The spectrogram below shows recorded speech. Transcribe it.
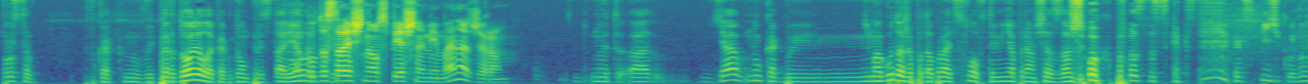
просто как, ну, выпердолила, как дом престарелых. Он был достаточно успешным и менеджером. Ну, это, а, я, ну, как бы не могу даже подобрать слов. Ты меня прям сейчас зажег просто как, как спичку. Ну,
